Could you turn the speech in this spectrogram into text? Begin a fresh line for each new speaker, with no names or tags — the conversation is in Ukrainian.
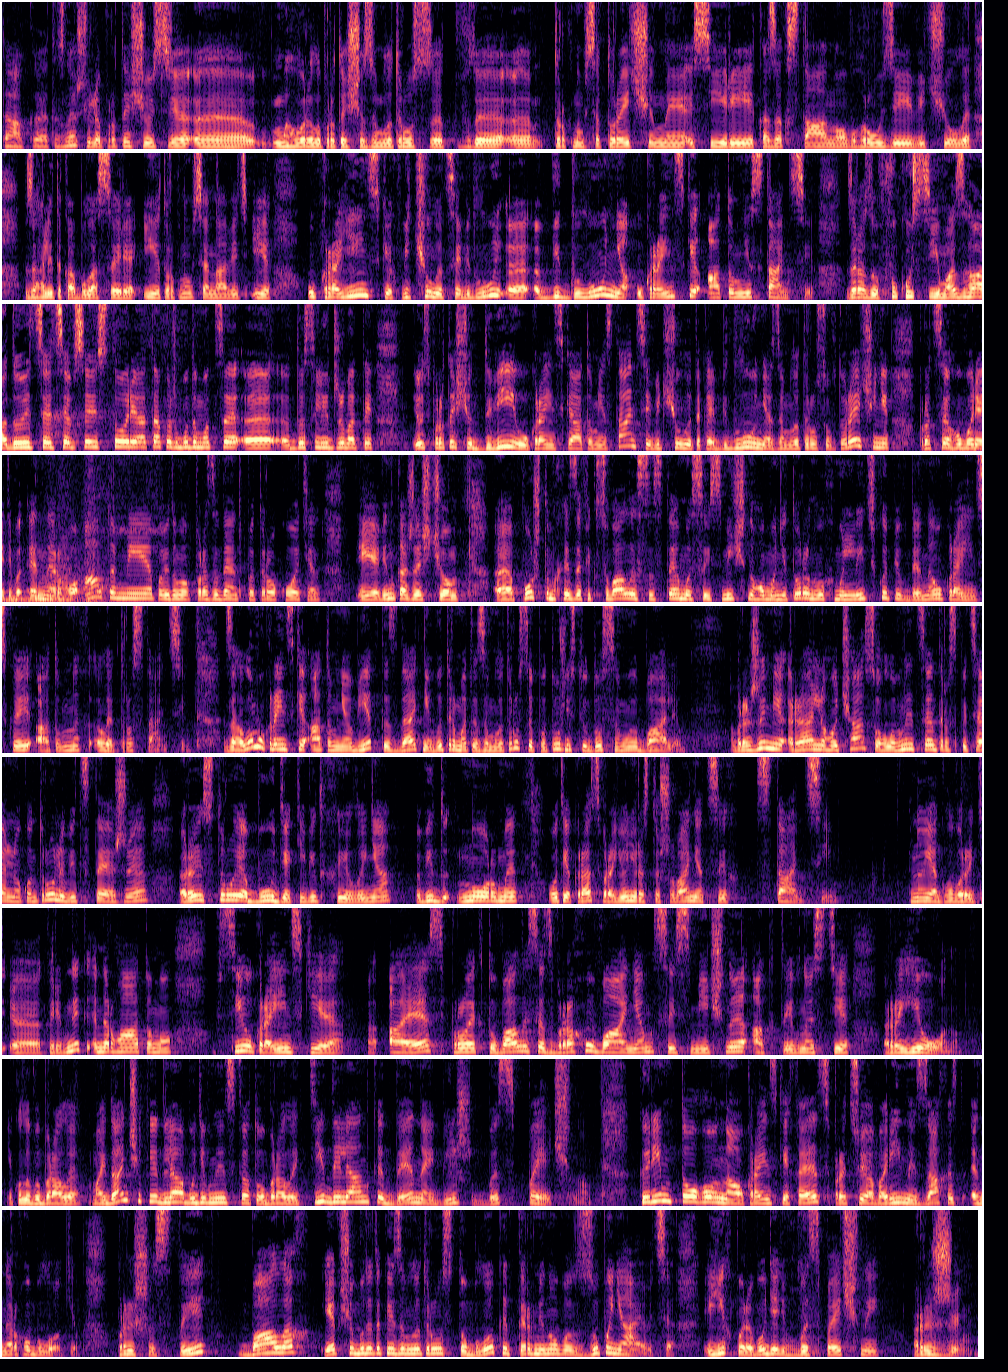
Так, е, ти знаєш, Юля, про те, що ось, е, говорили про те, що землетрус е, в- е, торкнувся Туреччини, Сірії, Казахстану, в Грузії відчули. Взагалі така була серія. І торкнувся навіть і українських. Відчули це відлу, е, відлуння українські атомні станції. Зразу Фукусіма згадується ця вся історія. Також будемо це е, досліджувати. І ось про те, що дві українські атомні станції відчули таке відлуння землетрусу в Туреччині. Про це говорять в енергоатомі. Повідомив президент Петро Котін. І він каже, що е, поштовхи зафіксували системи сейсмічного моніторингу Хмельницької південноукраїнської атомних електростанцій. Загалом українські атомні об'єкти здатні витримати землетруси потужністю до 7 балів. В режимі реального часу головний центр спеціального контролю відстежує, реєструє будь-які відхилення від норми, от якраз в районі розташування цих станцій. Ну, як говорить е, керівник енергоатому, всі українські АЕС проектувалися з врахуванням сейсмічної активності регіону. І коли вибирали майданчики для будівництва, то обрали ті ділянки, де найбільш безпечно. Крім того, на українських АЕС працює аварійний захист енергоблоків. При шести балах, якщо буде такий землетрус, то блоки терміново зупиняються і їх переводять в безпечний режим.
